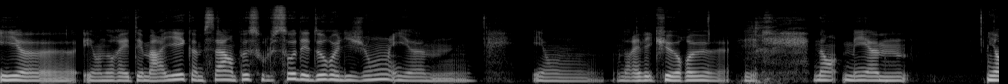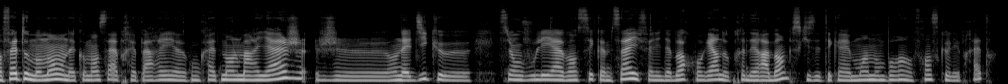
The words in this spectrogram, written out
et, euh, et, on aurait été mariés comme ça un peu sous le sceau des deux religions et, euh, et on, aurait vécu heureux. Non, mais et en fait, au moment où on a commencé à préparer concrètement le mariage, on a dit que si on voulait avancer comme ça, il fallait d'abord qu'on regarde auprès des rabbins, parce qu'ils étaient quand même moins nombreux en France que les prêtres.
